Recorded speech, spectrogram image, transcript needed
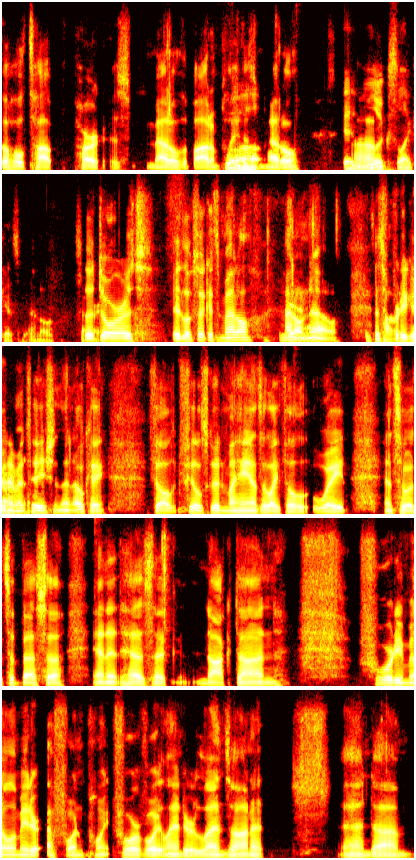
the whole top part is metal. The bottom plate Well, is metal. It Um, looks like it's metal. The Sorry. door is. It looks like it's metal. I don't know. It's a pretty good imitation then. Okay, felt feels good in my hands. I like the weight, and so it's a Bessa, and it has a Nokton 40 millimeter f1.4 Voigtlander lens on it, and um,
